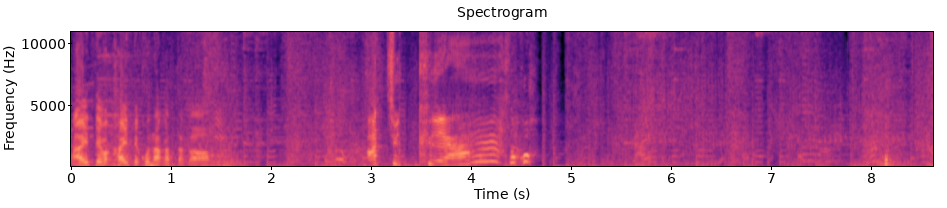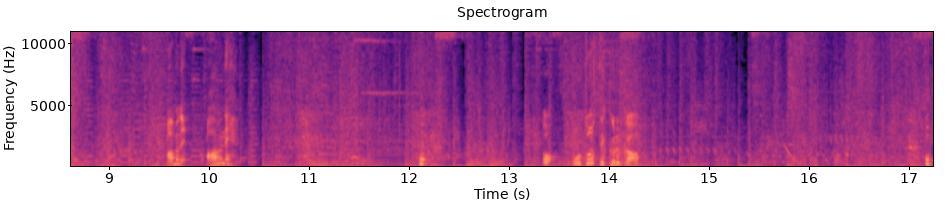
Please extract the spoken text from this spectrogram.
相手は変えてこなかったか。あっちゅくあそこ。危ね危ね落としてくるか。ほっ。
